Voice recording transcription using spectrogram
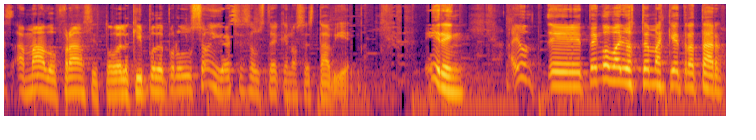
Gracias, Amado, Francis, todo el equipo de producción y gracias a usted que nos está viendo. Miren, eh, tengo varios temas que tratar.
